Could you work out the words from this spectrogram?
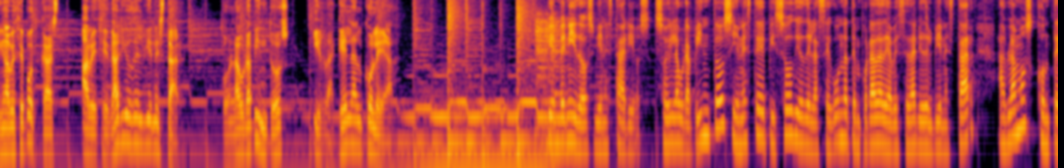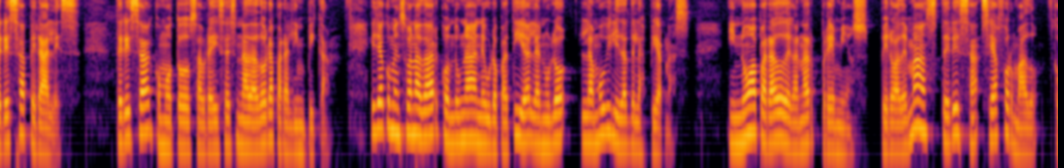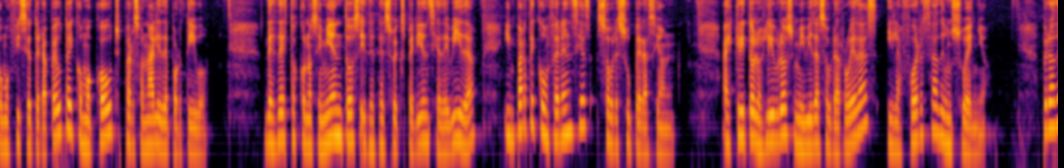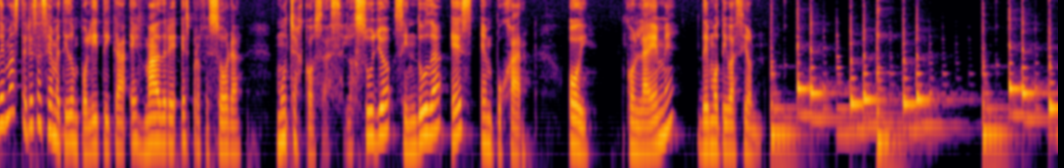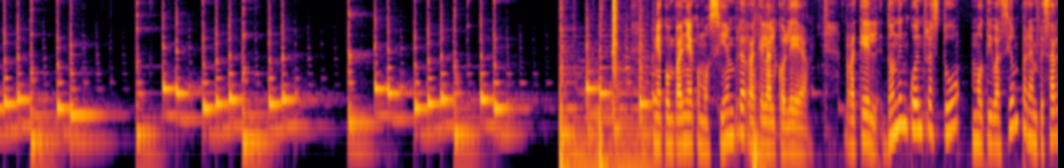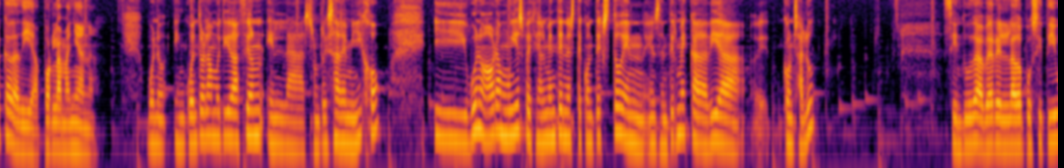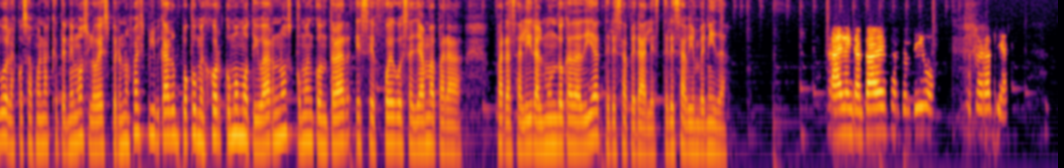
En ABC Podcast, Abecedario del Bienestar, con Laura Pintos y Raquel Alcolea. Bienvenidos, bienestarios. Soy Laura Pintos y en este episodio de la segunda temporada de Abecedario del Bienestar hablamos con Teresa Perales. Teresa, como todos sabréis, es nadadora paralímpica. Ella comenzó a nadar cuando una neuropatía le anuló la movilidad de las piernas y no ha parado de ganar premios. Pero además, Teresa se ha formado como fisioterapeuta y como coach personal y deportivo. Desde estos conocimientos y desde su experiencia de vida, imparte conferencias sobre superación. Ha escrito los libros Mi vida sobre ruedas y La fuerza de un sueño. Pero además Teresa se ha metido en política, es madre, es profesora, muchas cosas. Lo suyo, sin duda, es empujar. Hoy, con la M de motivación. Acompaña como siempre Raquel Alcolea. Raquel, ¿dónde encuentras tú motivación para empezar cada día, por la mañana? Bueno, encuentro la motivación en la sonrisa de mi hijo y bueno, ahora muy especialmente en este contexto en, sentirme cada día eh, con salud. Sin duda, ver el lado positivo, las cosas buenas que tenemos, lo es, pero nos va a explicar un poco mejor cómo motivarnos, cómo encontrar ese fuego, esa llama para, para salir al mundo cada día, Teresa Perales. Teresa, bienvenida. Vale, encantada de estar contigo. Muchas gracias.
